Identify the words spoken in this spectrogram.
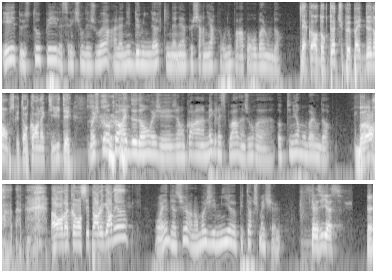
et de stopper la sélection des joueurs à l'année 2009, qui est une année un peu charnière pour nous par rapport au Ballon d'Or. D'accord, donc toi tu peux pas être dedans parce que tu es encore en activité. Moi je peux encore être dedans, oui, j'ai encore un maigre espoir d'un jour euh, obtenir mon ballon d'or. Bon, alors on va commencer par le gardien? Ouais, bien sûr, alors moi j'ai mis euh, Peter Schmeichel. Casillas. Euh,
